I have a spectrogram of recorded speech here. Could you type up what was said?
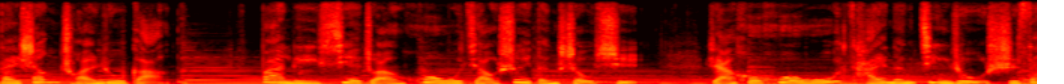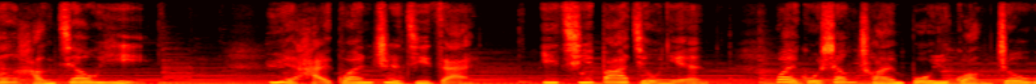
带商船入港，办理卸转货物、缴税等手续。然后货物才能进入十三行交易。《粤海关志》记载，一七八九年，外国商船泊于广州，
